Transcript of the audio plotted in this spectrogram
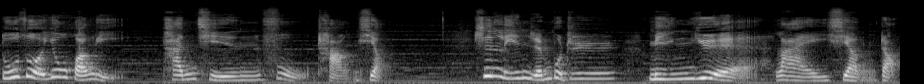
独坐幽篁里，弹琴复长啸。深林人不知，明月来相照。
